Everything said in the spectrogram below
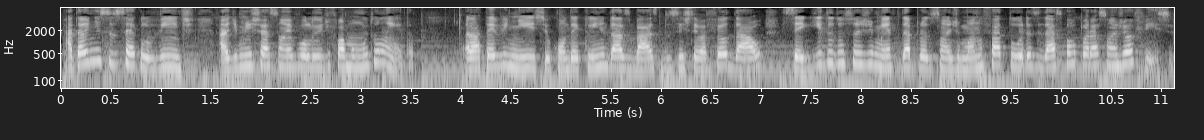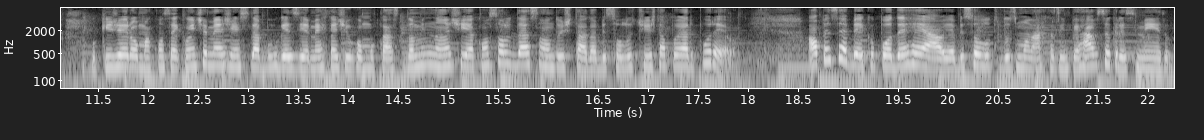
Até o início do século XX, a administração evoluiu de forma muito lenta, ela teve início com o declínio das bases do sistema feudal, seguido do surgimento da produção de manufaturas e das corporações de ofício, o que gerou uma consequente emergência da burguesia mercantil como classe dominante e a consolidação do Estado absolutista apoiado por ela. Ao perceber que o poder real e absoluto dos monarcas emperrava seu crescimento,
